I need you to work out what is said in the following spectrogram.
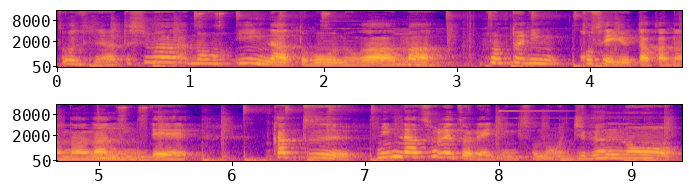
そうですね。私はあのいいなと思うのが、うん。まあ本当に個性豊かな7人で、かつみんなそれぞれにその自分の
